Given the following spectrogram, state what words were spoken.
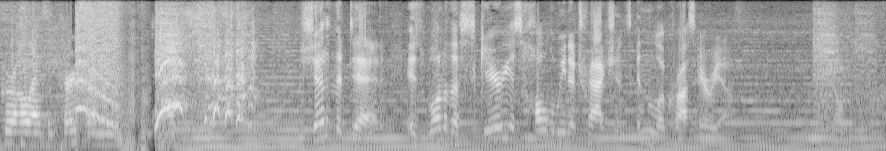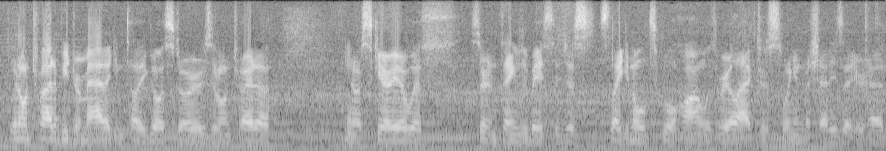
grow as a person. Shed of the Dead is one of the scariest Halloween attractions in the La Crosse area. You know, we don't try to be dramatic and tell you ghost stories. We don't try to, you know, scare you with certain things. We basically just, it's like an old school haunt with real actors swinging machetes at your head.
